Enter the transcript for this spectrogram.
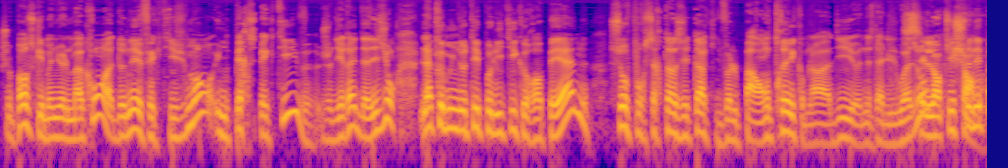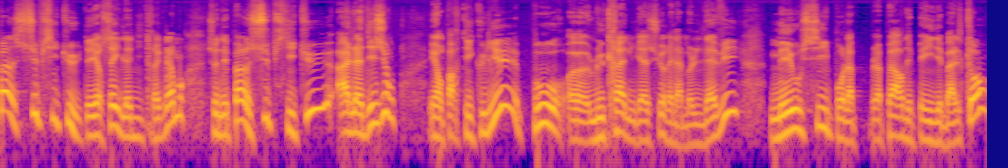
je pense qu'Emmanuel Macron a donné effectivement une perspective, je dirais, d'adhésion. La communauté politique européenne, sauf pour certains États qui ne veulent pas entrer, comme l'a dit euh, Nathalie Loiseau, C'est ce n'est pas un substitut. D'ailleurs, ça, il l'a dit très clairement. Ce n'est pas un substitut à l'adhésion. Et en particulier pour euh, l'Ukraine, bien sûr, et la Moldavie, mais aussi pour la, la plupart des pays des Balkans.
